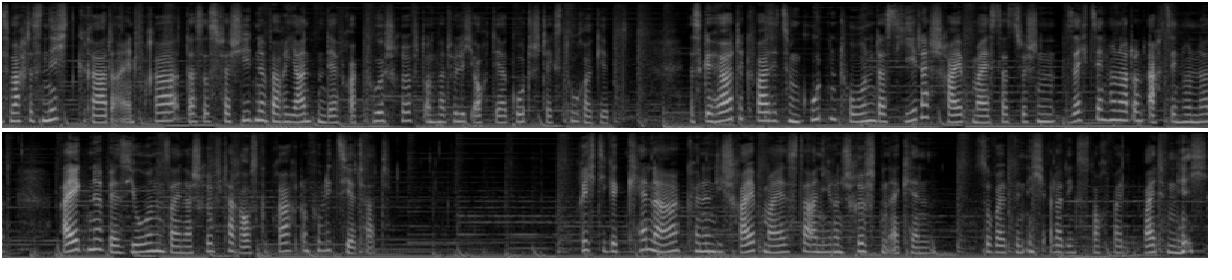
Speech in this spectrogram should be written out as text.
Es macht es nicht gerade einfacher, dass es verschiedene Varianten der Frakturschrift und natürlich auch der Gotisch Textura gibt. Es gehörte quasi zum guten Ton, dass jeder Schreibmeister zwischen 1600 und 1800 eigene Versionen seiner Schrift herausgebracht und publiziert hat. Richtige Kenner können die Schreibmeister an ihren Schriften erkennen. Soweit bin ich allerdings noch bei weitem nicht.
